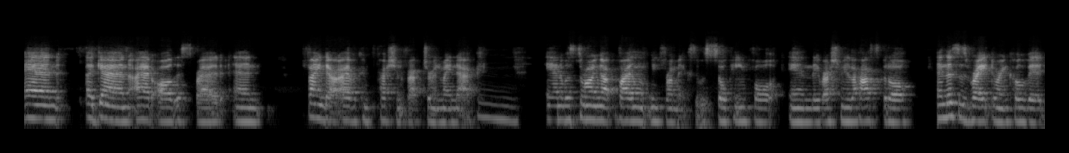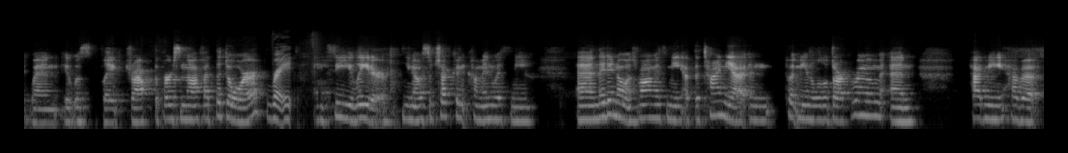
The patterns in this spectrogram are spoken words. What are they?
And again, I had all this spread and find out I have a compression fracture in my neck. Mm. And I was throwing up violently from it because it was so painful. And they rushed me to the hospital. And this is right during COVID when it was like drop the person off at the door. Right. And see you later. You know, so Chuck couldn't come in with me and they didn't know what was wrong with me at the time yet and put me in a little dark room and had me have a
